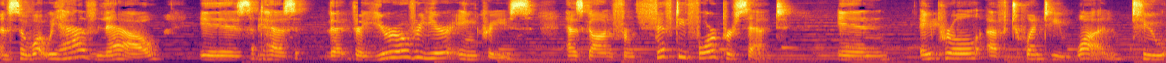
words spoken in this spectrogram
And so what we have now is it has the, the year over year increase has gone from 54% in April of 21 to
